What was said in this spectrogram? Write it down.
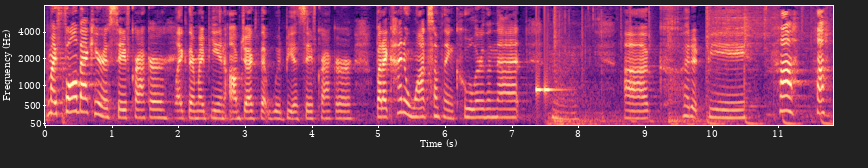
My fallback here is safecracker. Like there might be an object that would be a safecracker, but I kind of want something cooler than that. Hmm. Uh, could it be. Ha!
